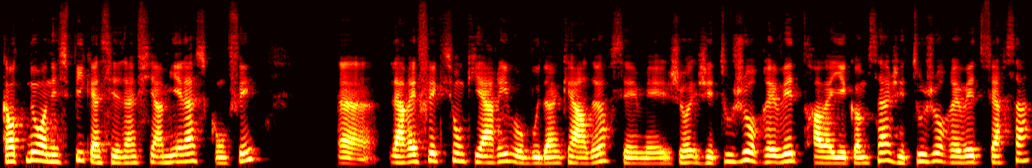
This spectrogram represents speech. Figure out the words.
quand nous on explique à ces infirmiers là ce qu'on fait, euh, la réflexion qui arrive au bout d'un quart d'heure, c'est mais j'ai toujours rêvé de travailler comme ça, j'ai toujours rêvé de faire ça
